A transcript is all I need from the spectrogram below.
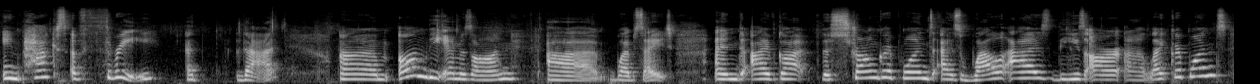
in packs of three at that um, on the Amazon uh, website and I've got the strong grip ones as well as these are uh, light grip ones.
